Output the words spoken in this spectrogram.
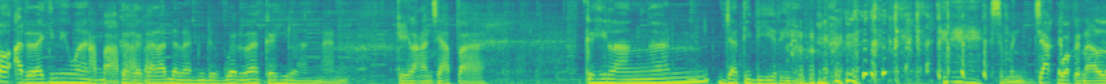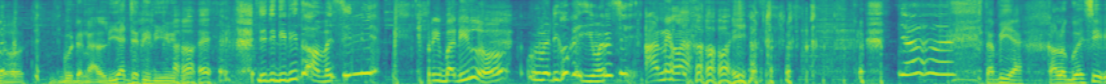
Oh ada lagi nih Wan Apa, apa, Kegagalan dalam hidup gue adalah kehilangan Kehilangan siapa? Kehilangan jati diri Semenjak gue kenal lo, gue udah nggak lihat jati diri lo. Jati diri itu apa sih nih? Pribadi lo Pribadi gue kayak gimana sih? aneh lah. Oh iya Ya Tapi ya, kalau gue sih,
